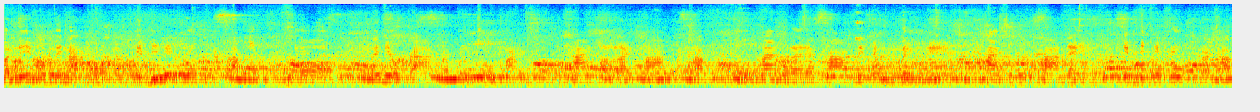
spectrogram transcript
วันนี้ผมในนามของ MBA Group นะครับ ก็ได้มีโอกาสมาเปิดโฉมใหม่ของห้างพารายพาร์คนะครับห้างพารายพาร์คนี่เป็นหนึ่งในห้างสินค้าใน MBK Group นะครับ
